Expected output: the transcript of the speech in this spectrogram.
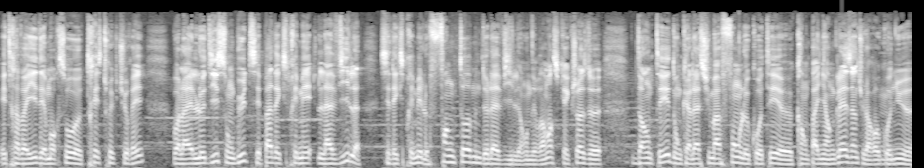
et travailler des morceaux euh, très structurés. Voilà, elle le dit, son but c'est pas d'exprimer la ville, c'est d'exprimer le fantôme de la ville. On est vraiment sur quelque chose de denté, donc elle assume à fond le côté euh, campagne anglaise. Hein, tu l'as reconnu euh,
